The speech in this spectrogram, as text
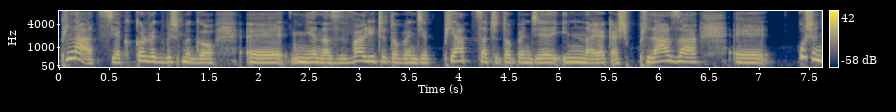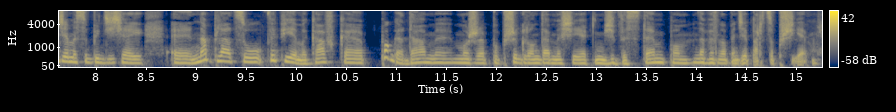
plac, jakkolwiek byśmy go e, nie nazywali, czy to będzie piazza, czy to będzie inna jakaś plaza. E, Usiądziemy sobie dzisiaj e, na placu, wypijemy kawkę, pogadamy, może poprzyglądamy się jakimś występom. Na pewno będzie bardzo przyjemnie.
